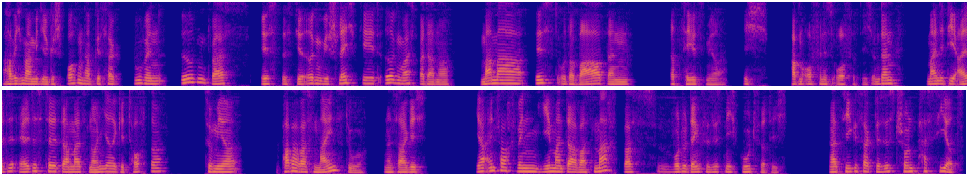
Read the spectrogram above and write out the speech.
habe ich mal mit ihr gesprochen, habe gesagt, du, wenn irgendwas ist, es dir irgendwie schlecht geht, irgendwas bei deiner Mama ist oder war, dann erzähl's mir. Ich habe ein offenes Ohr für dich. Und dann meinte die alte, älteste, damals neunjährige Tochter zu mir, Papa, was meinst du? Und dann sage ich, ja, einfach, wenn jemand da was macht, was, wo du denkst, es ist nicht gut für dich. Dann hat sie gesagt, es ist schon passiert.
